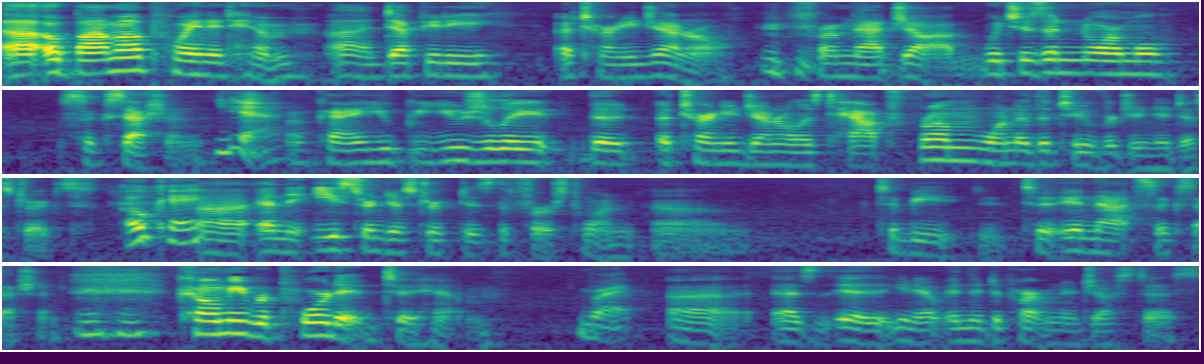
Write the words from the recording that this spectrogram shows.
Uh, Obama appointed him uh, deputy attorney general Mhm. from that job, which is a normal succession. Yeah. Okay. You usually the attorney general is tapped from one of the two Virginia districts. Okay. Uh, and the Eastern District is the first one um, to be to in that succession. Mhm. Comey reported to him Right. uh, as uh, you know in the Department of Justice.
